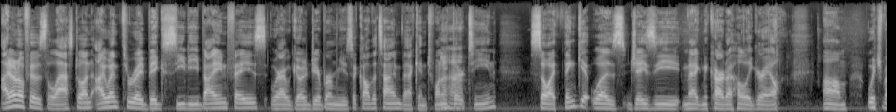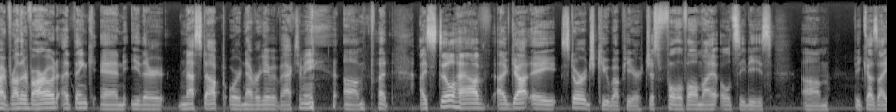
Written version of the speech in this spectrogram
I don't know if it was the last one. I went through a big CD buying phase where I would go to Dearborn Music all the time back in 2013. So I think it was Jay Z Magna Carta Holy Grail, um, which my brother borrowed, I think, and either messed up or never gave it back to me. um, but I still have, I've got a storage cube up here just full of all my old CDs. Um, because I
